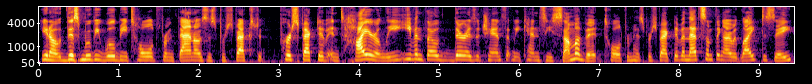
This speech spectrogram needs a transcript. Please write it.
you know, this movie will be told from Thanos' perspective perspective entirely, even though there is a chance that we can see some of it told from his perspective, and that's something I would like to see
